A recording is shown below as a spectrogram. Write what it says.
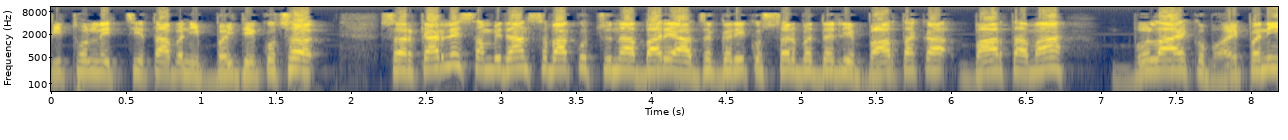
बिथोल्ने चेतावनी वैदिएको छ। सरकारले संविधान सभाको चुनावबारे आज गरेको सर्वदलीय वार्तामा बोलाएको भए पनि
